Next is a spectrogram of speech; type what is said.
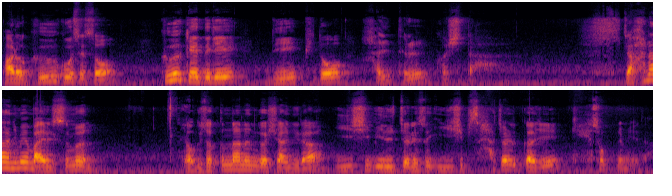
바로 그곳에서 그 개들이 네 피도 핥을 것이다. 자, 하나님의 말씀은 여기서 끝나는 것이 아니라 21절에서 24절까지 계속됩니다.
